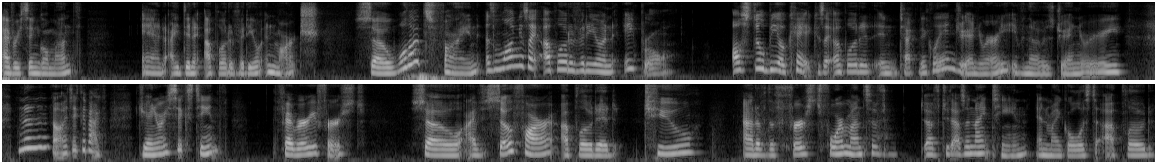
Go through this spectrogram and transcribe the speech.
every single month. And I didn't upload a video in March. So, well, that's fine. As long as I upload a video in April, I'll still be okay because I uploaded in technically in January, even though it was January. No, no, no, I take that back. January 16th, February 1st, so I've so far uploaded two out of the first four months of, of 2019, and my goal is to upload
